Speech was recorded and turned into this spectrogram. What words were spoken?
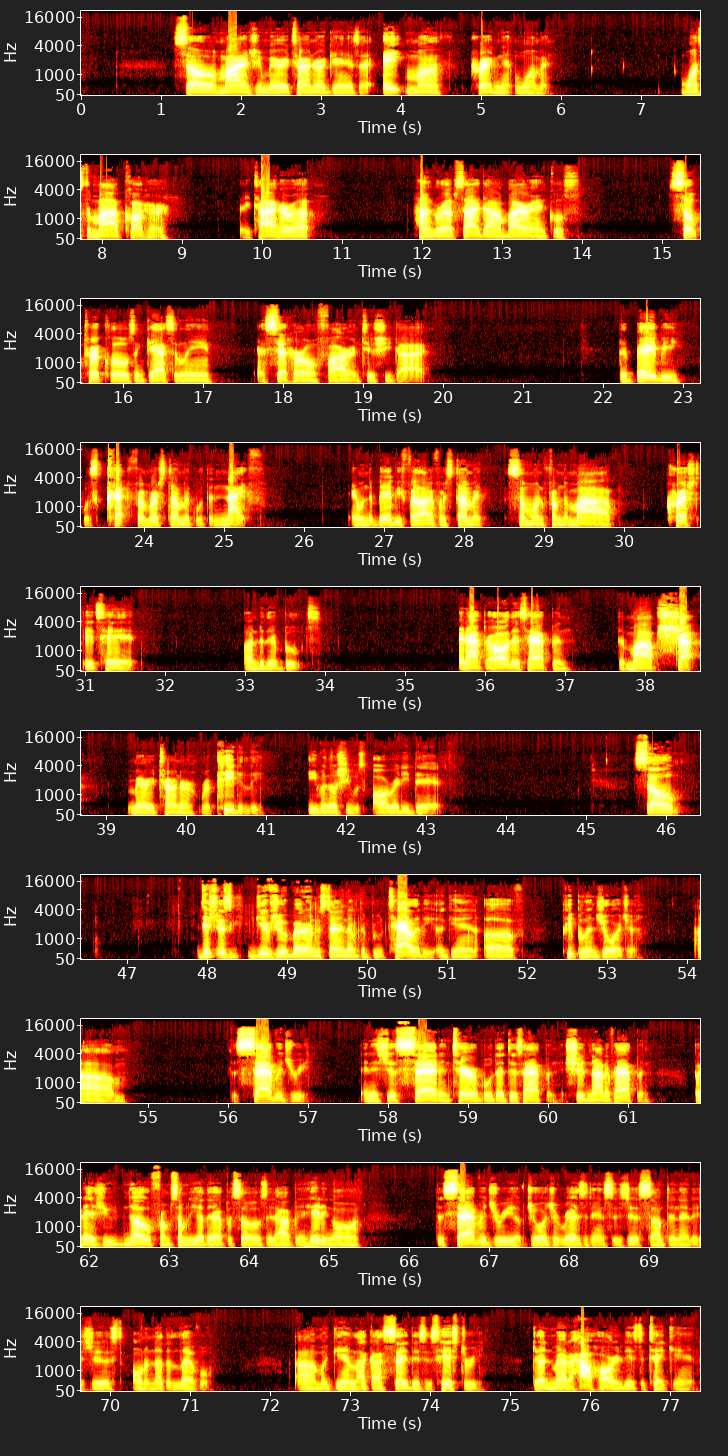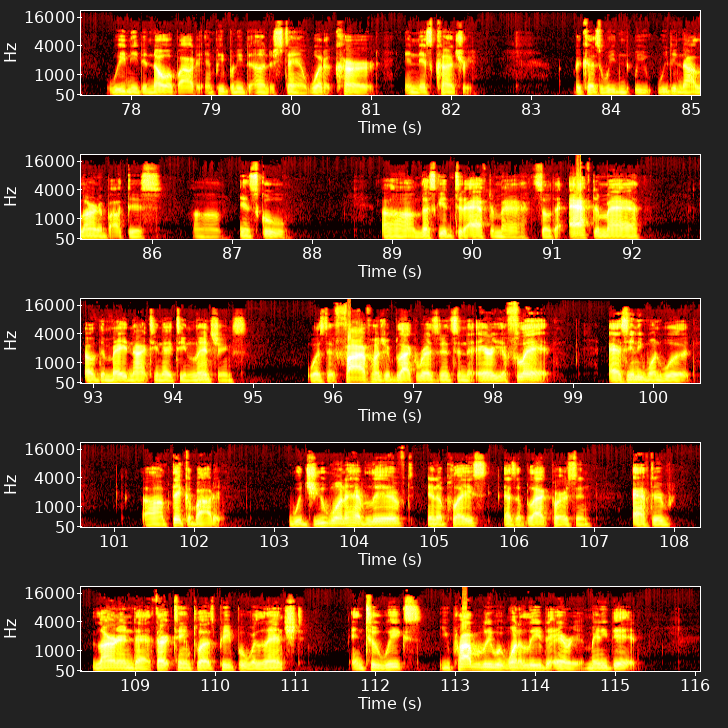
So, mind you, Mary Turner again is an eight month pregnant woman. Once the mob caught her, they tied her up, hung her upside down by her ankles, soaked her clothes in gasoline, and set her on fire until she died. The baby was cut from her stomach with a knife. And when the baby fell out of her stomach, someone from the mob crushed its head under their boots. And after all this happened, the mob shot Mary Turner repeatedly, even though she was already dead. So, this just gives you a better understanding of the brutality again of people in Georgia, um, the savagery and it's just sad and terrible that this happened. It should not have happened. But as you know from some of the other episodes that I've been hitting on, the savagery of Georgia residents is just something that is just on another level. Um, again, like I say, this is history. Doesn't matter how hard it is to take in. We need to know about it, and people need to understand what occurred in this country because we we, we did not learn about this um, in school. Um, let's get into the aftermath. So, the aftermath of the May 1918 lynchings was that 500 black residents in the area fled, as anyone would. Um, think about it. Would you want to have lived in a place as a black person after learning that 13 plus people were lynched in two weeks? You probably would want to leave the area. Many did.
